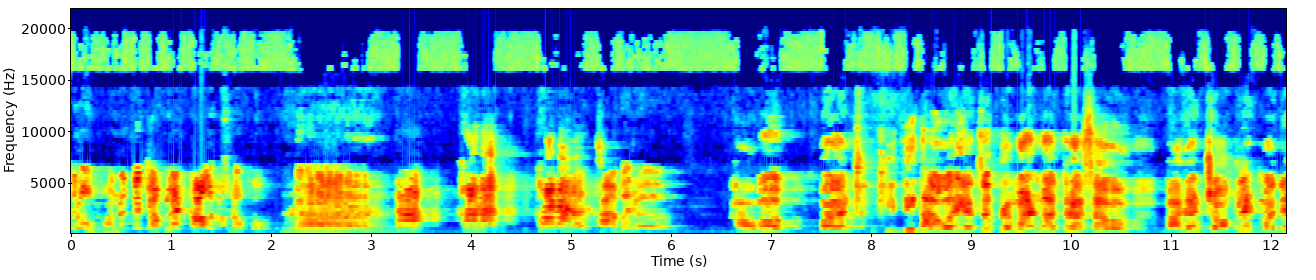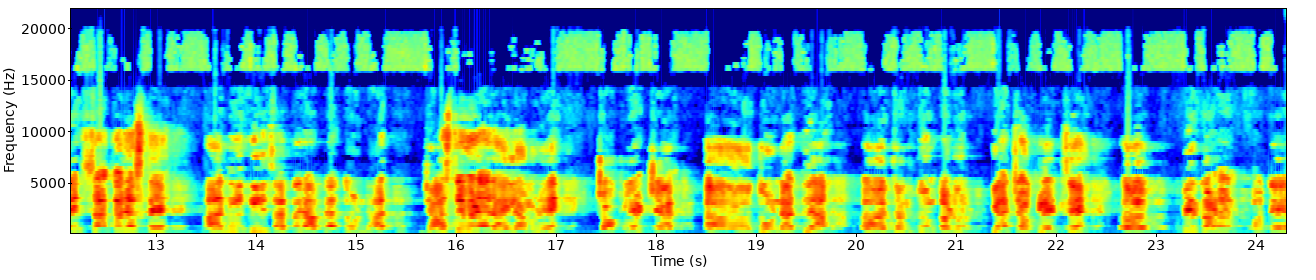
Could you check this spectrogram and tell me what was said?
ध्रुव म्हणून ते चॉकलेट खाऊच नको. का खाणार खाणारच बरं. खावं पण किती खावं याचं प्रमाण मात्र असावं. कारण चॉकलेटमध्ये साखर असते आणि ही साखर आपल्या तोंडात जास्त वेळ राहिल्यामुळे चॉकलेटच्या तोंडातल्या जंतूंकडून या चॉकलेटचे विरघळण होते.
